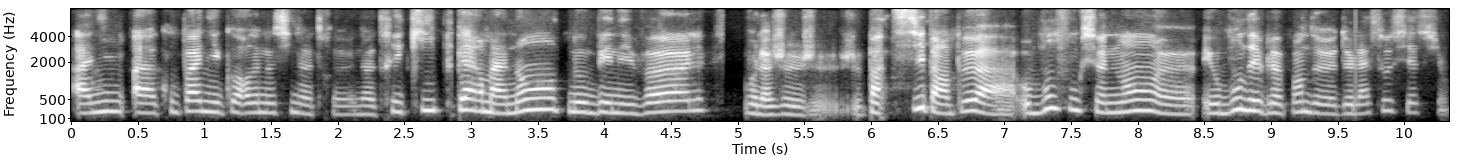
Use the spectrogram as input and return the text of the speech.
anime, accompagne et coordonne aussi notre, notre équipe permanente, nos bénévoles. Voilà, je, participe un peu au bon fonctionnement euh, et au bon développement de l'association.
